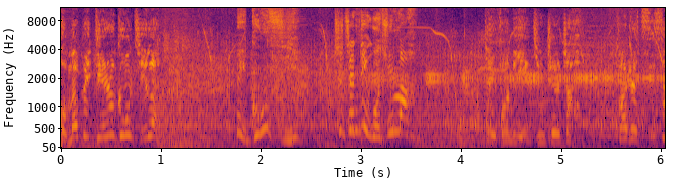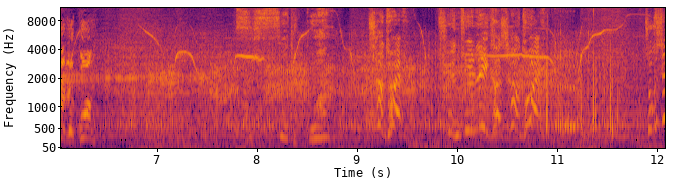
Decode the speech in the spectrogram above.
我们被敌人攻击了。被攻击？是真帝国军吗？对方的眼睛遮罩，发着紫色的光。紫色的光，撤退！全军立刻撤退！中校，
